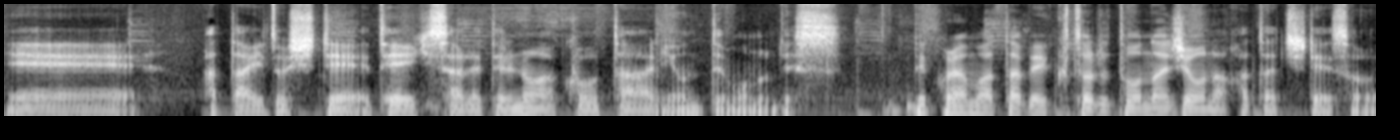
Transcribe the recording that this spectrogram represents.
えー、値として定義されているのがクォーターニオンってものです。で、これはまたベクトルと同じような形で、そう、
